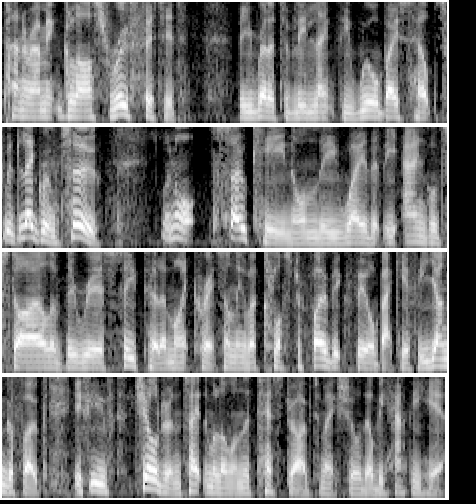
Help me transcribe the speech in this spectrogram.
panoramic glass roof fitted. The relatively lengthy wheelbase helps with legroom too. We're not so keen on the way that the angled style of the rear C-pillar might create something of a claustrophobic feel back here for younger folk. If you've children, take them along on the test drive to make sure they'll be happy here.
